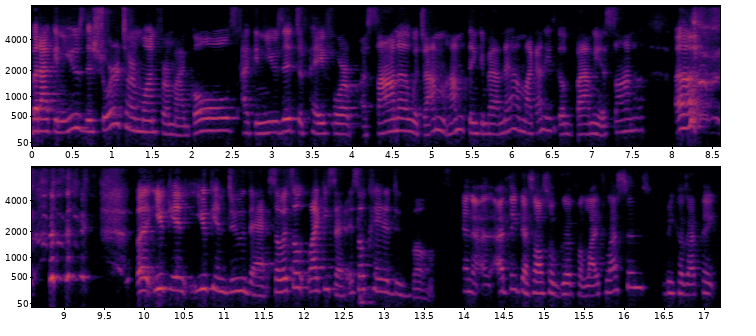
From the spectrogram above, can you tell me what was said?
But I can use this shorter term one for my goals. I can use it to pay for a sauna, which I'm I'm thinking about now. I'm like, I need to go buy me a sauna. Uh, but you can you can do that. So it's like you said, it's okay to do both. And I, think that's also good for life lessons because I think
